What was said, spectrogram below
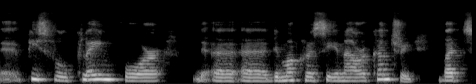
a peaceful claim for uh, uh, democracy in our country. But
